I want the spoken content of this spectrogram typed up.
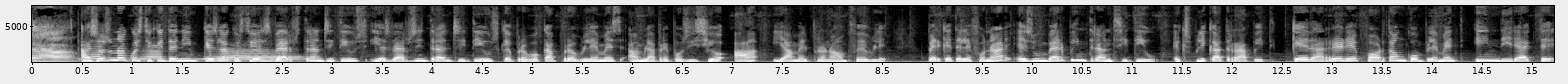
Ja! Això és una qüestió que tenim, que és la qüestió dels verbs transitius i els verbs intransitius, que provoca problemes amb la preposició a i amb el pronom feble. Perquè telefonar és un verb intransitiu, explicat ràpid, que darrere porta un complement indirecte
